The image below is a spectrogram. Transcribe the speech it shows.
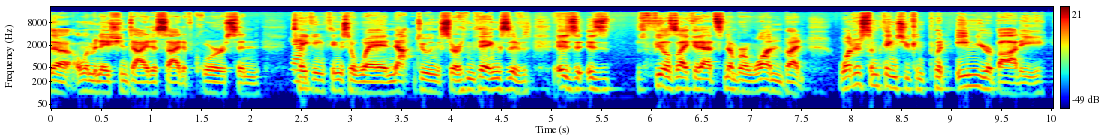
the elimination diet aside, of course, and yeah. taking things away and not doing certain things is is, is feels like that's number one, but what are some things you can put in your body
